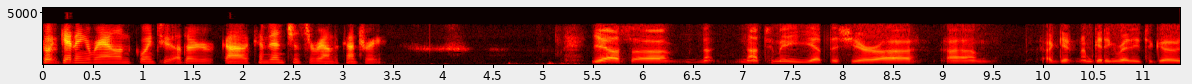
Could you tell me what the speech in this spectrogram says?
go- getting around, going to other uh, conventions around the country. Yes, uh, not not too many yet this year. Uh, um, I get, I'm getting ready to go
